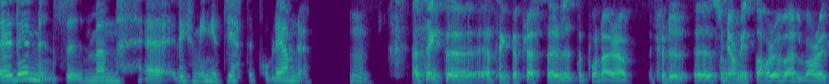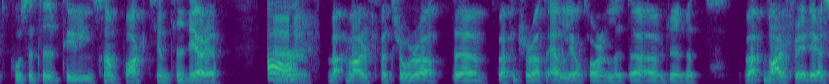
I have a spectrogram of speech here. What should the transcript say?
Eh, det är min syn men eh, liksom inget jätteproblem nu. Mm. Jag, tänkte, jag tänkte pressa dig lite på det här. För du, eh, som jag minns har du väl varit positiv till Sampo-aktien tidigare? Ja. Varför tror, du att, varför tror du att Elliot har en lite överdrivet... Varför är deras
